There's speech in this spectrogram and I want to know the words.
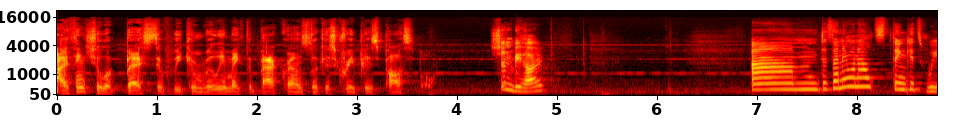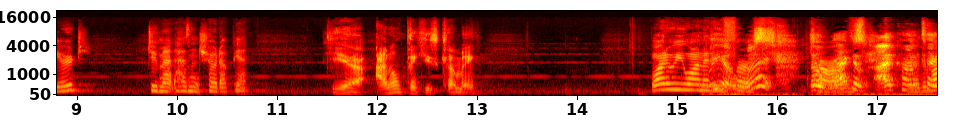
I think she'll look best if we can really make the backgrounds look as creepy as possible. Shouldn't be hard. Um, does anyone else think it's weird? Du'Met hasn't showed up yet. Yeah, I don't think he's coming. What do we want to do Leo, first? what? The lack Charles? of eye You're contact really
